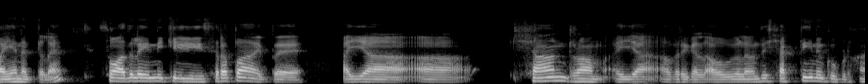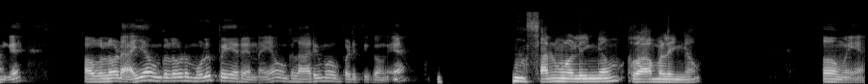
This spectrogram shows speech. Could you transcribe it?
பயணத்துல. ஸோ அதுல இன்னைக்கு சிறப்பா இப்ப ஐயா ஷான் ராம் ஐயா அவர்கள் அவங்கள வந்து சக்தின்னு கூப்பிடுவாங்க. அவங்களோட ஐயா உங்களோட முழு பெயர் என்ன? ஐயா உங்களை அறிமுகப்படுத்திக்கோங்க ஐயா. சண்முகலிங்கம் ராமலிங்கம். ஆமாய்யா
